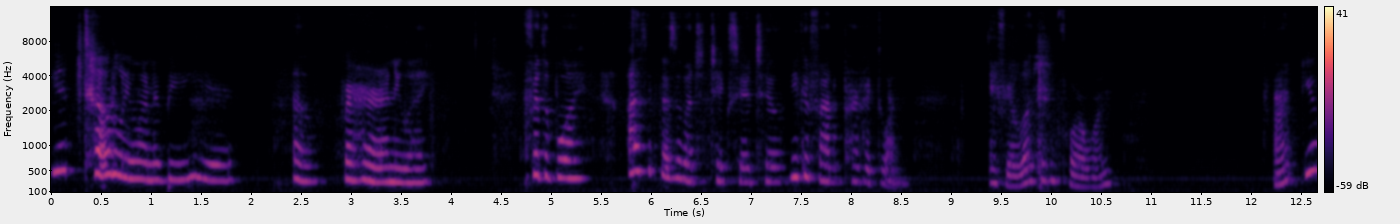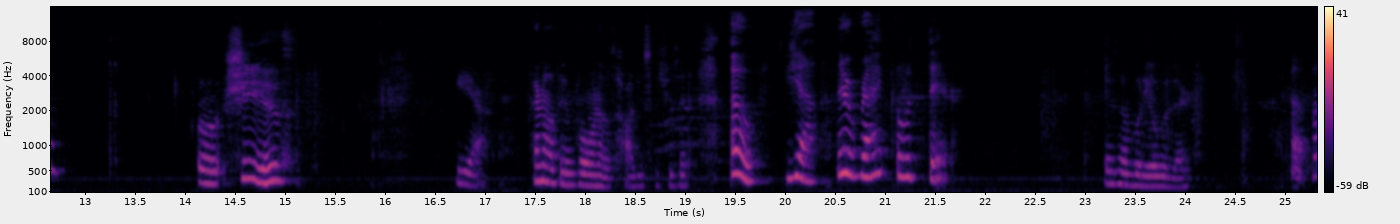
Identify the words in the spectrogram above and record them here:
You totally want to be here. Oh, for her anyway. For the boy, I think there's a bunch of chicks here too. You could find a perfect one. If you're looking for one. Aren't you? uh, she is. Yeah. Kind of looking for one of those hotties, as she said. Oh, yeah, they're right over there. There's nobody over there. Uh-uh.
